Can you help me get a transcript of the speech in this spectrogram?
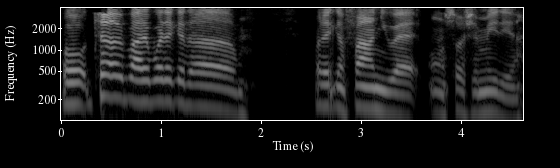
Well, tell everybody where they can uh, where they can find you at on social media.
